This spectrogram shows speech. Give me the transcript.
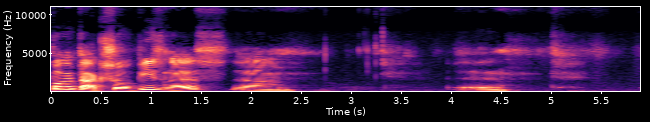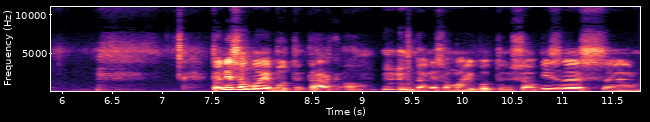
Powiem tak, show biznes e, e, to nie są moje buty, tak? O, to nie są moje buty. Show biznes y,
